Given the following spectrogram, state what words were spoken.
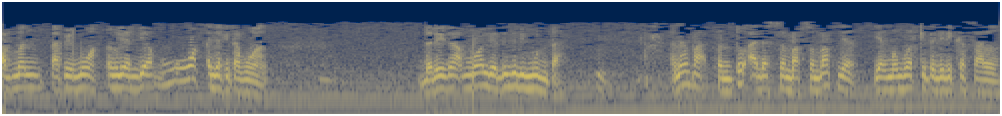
teman tapi muak ngelihat dia muak aja kita muak dari nggak muak dia jadi muntah. Kenapa? Tentu ada sebab-sebabnya yang membuat kita jadi kesal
